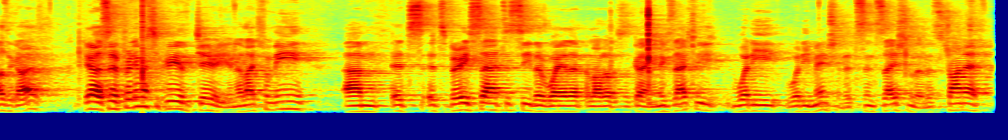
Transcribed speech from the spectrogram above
How's it, guys? Yeah, so I pretty much agree with Gerry. You know, like for me, um, it's it's very sad to see the way that a lot of this is going, and exactly what he what he mentioned. It's sensational. It's trying to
